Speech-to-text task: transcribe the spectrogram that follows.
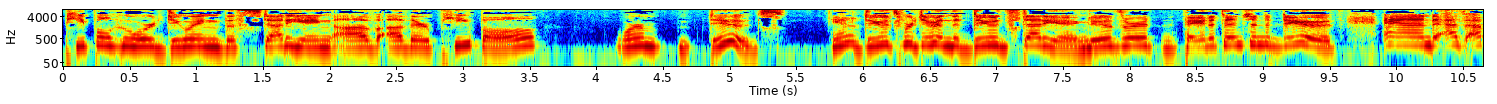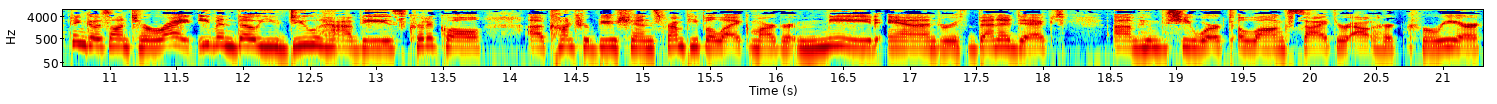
people who were doing the studying of other people were dudes. Yeah. Dudes were doing the dude studying. Dudes were paying attention to dudes. And as Upton goes on to write, even though you do have these critical uh, contributions from people like Margaret Mead and Ruth Benedict, um, whom she worked alongside throughout her career,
